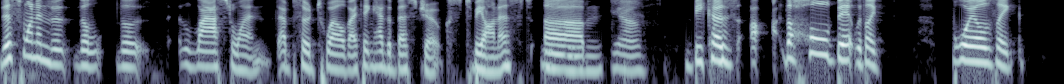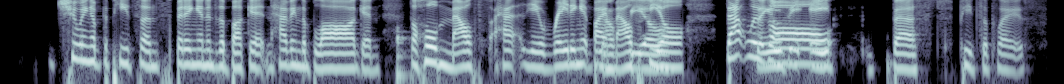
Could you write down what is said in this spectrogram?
this one and the the the last one, episode 12, I think had the best jokes to be honest. Mhm. Um yeah, because uh, the whole bit with like Boyle's like chewing up the pizza and spitting it into the bucket and having the blog and the whole mouth ha- you know rating it by Mouthfeel. mouthfeel. That was Saying it was all the eighth best pizza place.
